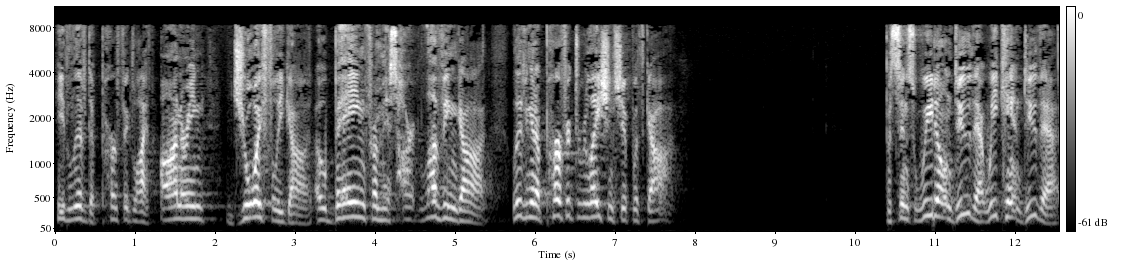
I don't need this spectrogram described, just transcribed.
he lived a perfect life, honoring joyfully God, obeying from his heart, loving God, living in a perfect relationship with God. But since we don't do that, we can't do that.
